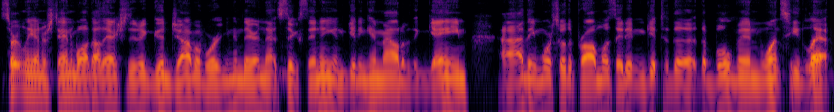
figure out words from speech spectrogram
certainly understandable. I thought they actually did a good job of working him there in that sixth inning and getting him out of the game. Uh, I think more so the problem was they didn't get to the the bullpen once he left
